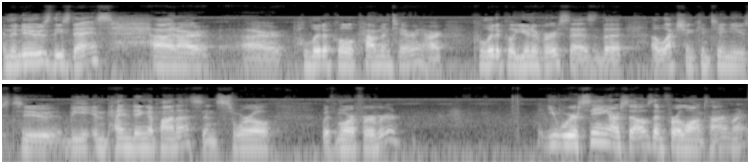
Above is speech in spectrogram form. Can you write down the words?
In the news these days, uh, in our our political commentary, our political universe, as the election continues to be impending upon us and swirl with more fervor, you, we're seeing ourselves, and for a long time, right,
